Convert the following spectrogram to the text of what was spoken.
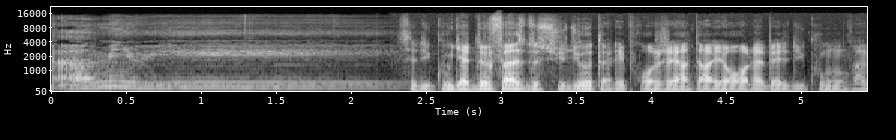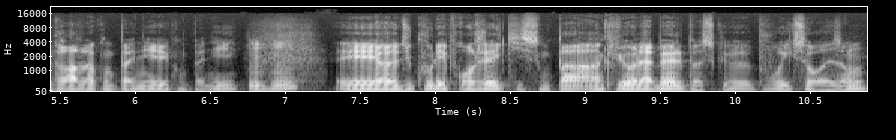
à minuit C'est du coup, il y a deux phases de studio. Tu as les projets intérieurs au label, du coup, on va grave accompagner et compagnie. Mhm. Et euh, du coup, les projets qui sont pas inclus au label parce que pour X raisons,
